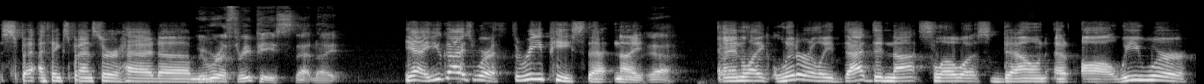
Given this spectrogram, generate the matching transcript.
Spe- I think Spencer had. Um, we were a three piece that night. Yeah, you guys were a three piece that night. Yeah. And like literally, that did not slow us down at all. We were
